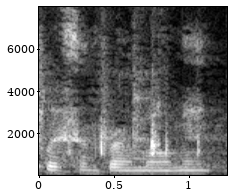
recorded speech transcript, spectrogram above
Just listen for a moment.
